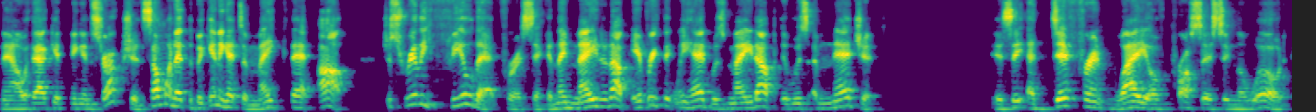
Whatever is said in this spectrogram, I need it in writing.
now without getting instructions someone at the beginning had to make that up. Just really feel that for a second. They made it up. Everything we had was made up. It was imagined you see a different way of processing the world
